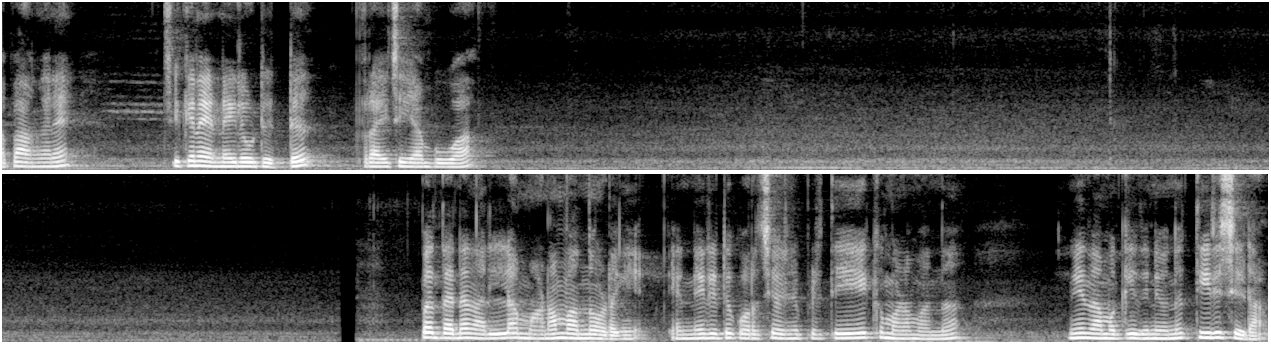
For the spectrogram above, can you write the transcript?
അപ്പോൾ അങ്ങനെ ചിക്കൻ എണ്ണയിലോട്ട് ഇട്ട് ഫ്രൈ ചെയ്യാൻ പോവാ. ഇപ്പം തന്നെ നല്ല മണം വന്നു തുടങ്ങി. എണ്ണയിലിട്ട് കുറച്ച് കഴിഞ്ഞപ്പോഴത്തേക്ക് മണം വന്ന് ഇനി നമുക്ക് ഇതിനെ ഒന്ന് തിരിച്ചിടാം.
